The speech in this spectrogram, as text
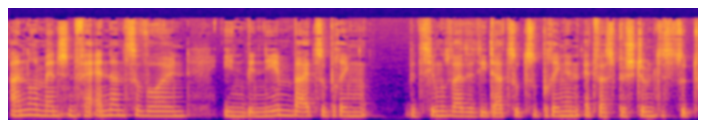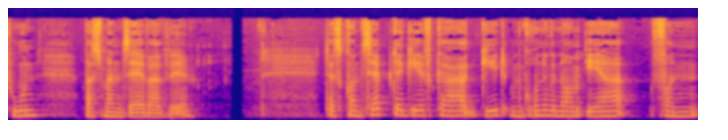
andere Menschen verändern zu wollen, ihnen Benehmen beizubringen, beziehungsweise sie dazu zu bringen, etwas Bestimmtes zu tun, was man selber will. Das Konzept der GfK geht im Grunde genommen eher von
